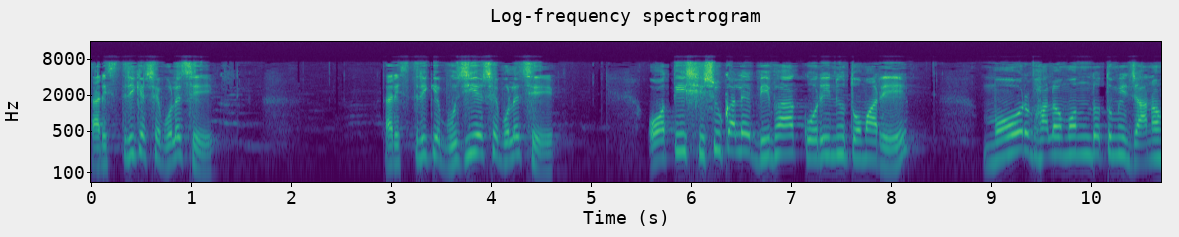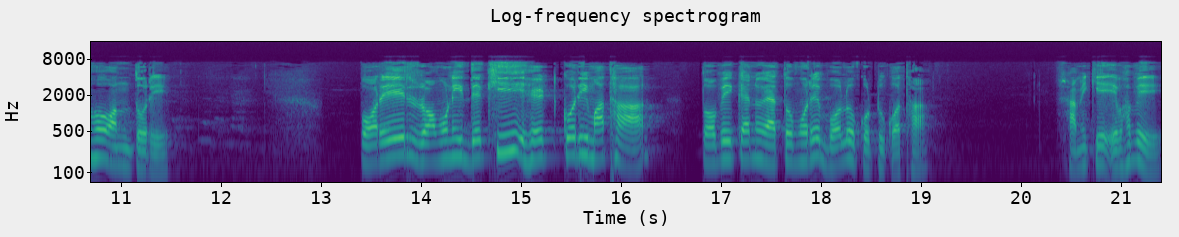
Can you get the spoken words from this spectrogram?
তার স্ত্রীকে সে বলেছে, তার স্ত্রীকে বুঝিয়ে সে বলেছে, অতি শিশুকালে বিবাহ করিনু তোমারে, মোর ভালো মন্দ তুমি জানহ অন্তরে। পরের রমণী দেখি হেট করি মাথা, তবে কেন এত মোরে বলো কটু কথা। স্বামীকে এভাবে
